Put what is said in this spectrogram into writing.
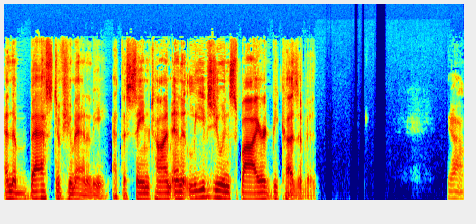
and the best of humanity at the same time, and it leaves you inspired because of it. Yeah,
